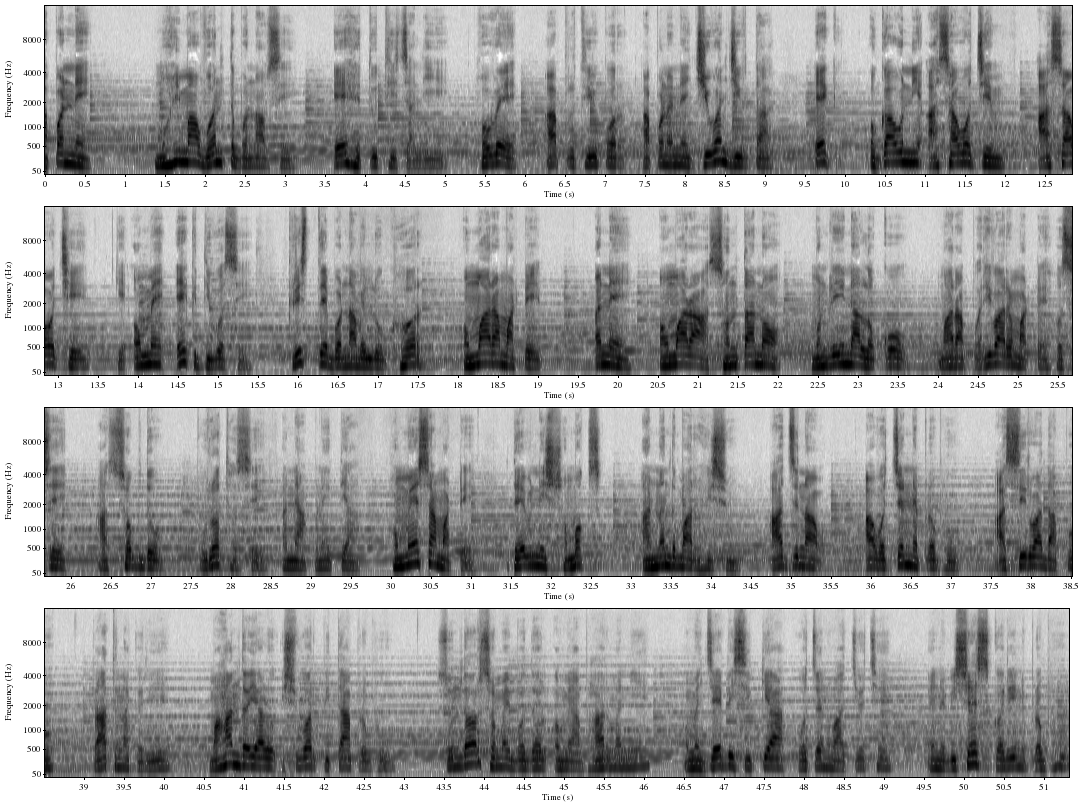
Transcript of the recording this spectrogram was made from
આપણને મહિમાવંત બનાવશે. એ હેતુથી ચાલીએ. હવે આ પૃથ્વી પર આપણને જીવન જીવતા એક અગાઉની આશાઓ જેમ આશાઓ છે કે અમે એક દિવસે ખ્રિસ્તે બનાવેલું ઘર અમારા માટે અને અમારા સંતાનો, મંડળીના લોકો મારા પરિવાર માટે હશે. આ શબ્દો પૂરો થશે અને આપણે ત્યાં હંમેશા માટે દેવની સમક્ષ આનંદમાં રહીશું. આજના આ વચનને પ્રભુ આશીર્વાદ આપો. પ્રાર્થના કરીએ. મહાન દયાળુ ઈશ્વર, પિતા, પ્રભુ સુંદર સમય બદલ અમે આભાર માનીએ. અમે જે બી શીખ્યા, વચન વાંચ્યું છે, એને વિશેષ કરીને પ્રભુ,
